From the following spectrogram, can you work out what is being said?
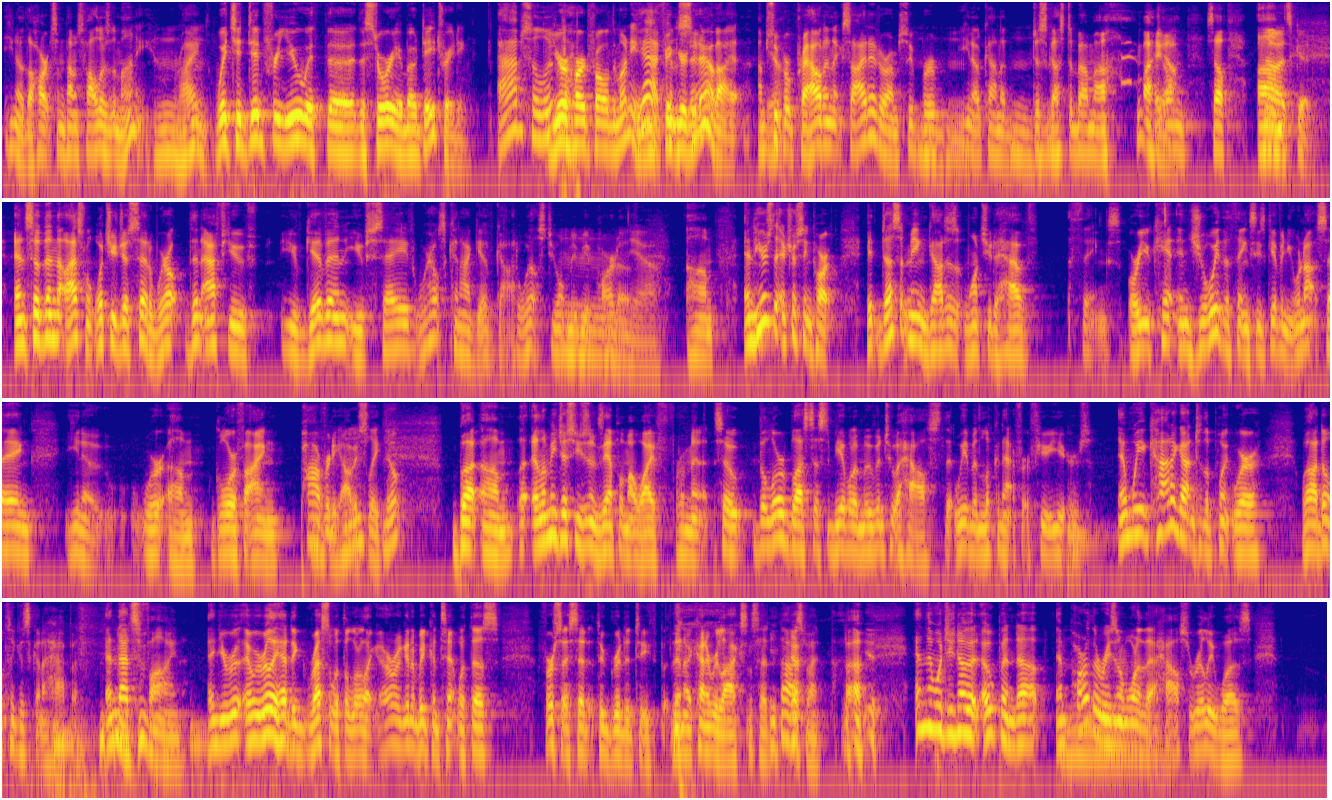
you know, the heart sometimes follows the money, Mm-hmm. right? Which it did for you with the the story about day trading. Absolutely. Your heart followed the money, and yeah, you figured it out. by it. I'm super proud and excited, or I'm super, you know, kind of disgusted by my my own self. Um, No, that's good. And so then the last one, what you just said, where then after you've you've given, you've saved, where else can I give God? What else do you want me to be a part of? yeah. Um, and here's the interesting part: it doesn't mean God doesn't want you to have things, or you can't enjoy the things He's given you. We're not saying, you know, we're um, glorifying poverty, obviously. Nope. But um, and let me just use an example of my wife for a minute. So the Lord blessed us to be able to move into a house that we've been looking at for a few years, and we had kind of gotten to the point where, well, I don't think it's going to happen, and that's fine. And you re- and we really had to wrestle with the Lord, like, are we going to be content with this? First, I said it through gritted teeth, but then I kind of relaxed and said, no, it's fine. and then, would you know, it opened up, and part of the reason I wanted that house really was.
